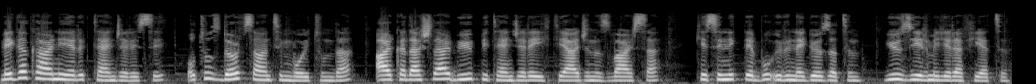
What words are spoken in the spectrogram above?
Mega karnıyarık tenceresi, 34 santim boyutunda, arkadaşlar büyük bir tencere ihtiyacınız varsa, kesinlikle bu ürüne göz atın, 120 lira fiyatı.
